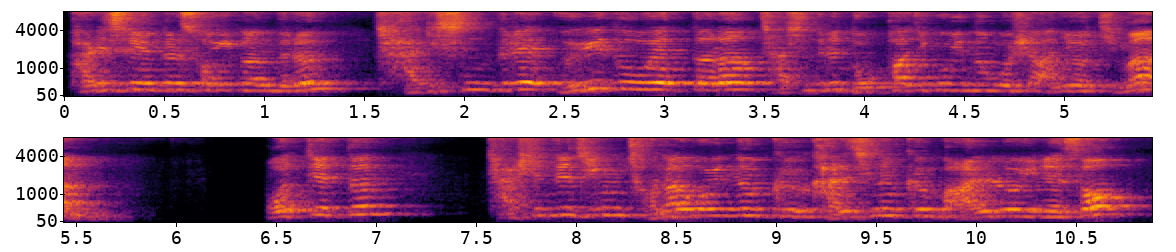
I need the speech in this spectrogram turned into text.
바리새인들 서기관들은 자신들의 의도에 따라 자신들이 높아지고 있는 것이 아니었지만 어쨌든 자신들이 지금 전하고 있는 그 가르치는 그 말로 인해서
